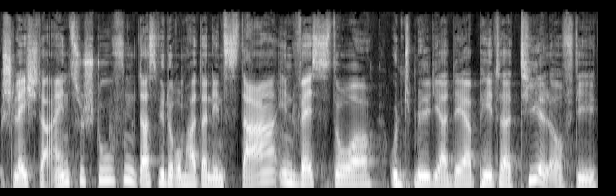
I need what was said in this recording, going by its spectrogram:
schlechter einzustufen. Das wiederum hat dann den Star-Investor und Milliardär Peter Thiel auf die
